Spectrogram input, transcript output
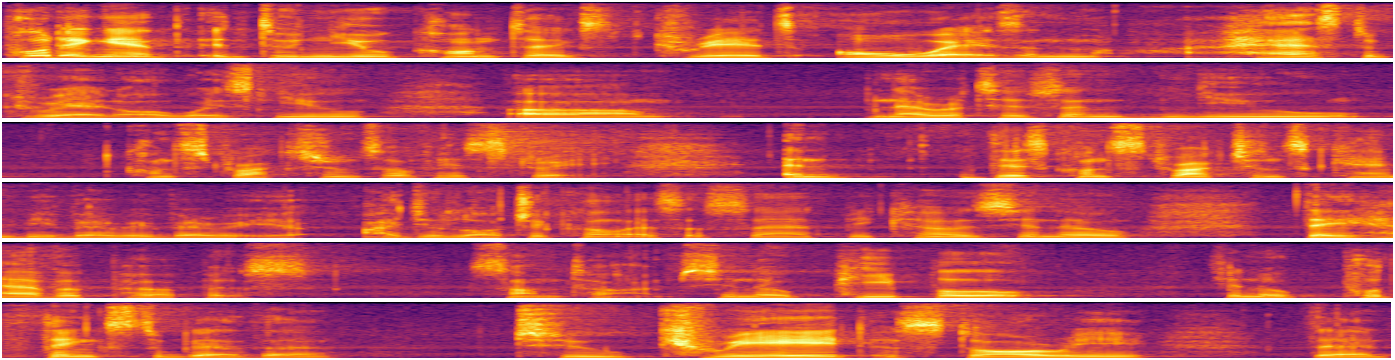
putting it into new context creates always and has to create always new um, narratives and new constructions of history. And these constructions can be very, very ideological, as I said, because, you know, they have a purpose sometimes. You know, people, you know, put things together to create a story that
